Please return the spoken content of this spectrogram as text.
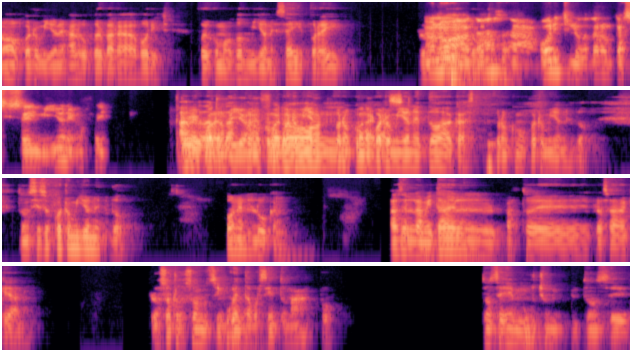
no, 4 millones algo fue para Boric, fue como 2 millones 6 por ahí. No, no, acá a Boric le votaron casi 6 millones, ¿no fue? Creo que 4 millones fueron, fueron, como 4 millones, fueron como para 4 Cast. millones 2 acá, fueron como 4 millones 2. Entonces esos 4 millones 2 ponen Lucas, hacen la mitad del pasto de Plaza Baquedano. Los otros son un 50% más, po. Entonces es mucho, entonces,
